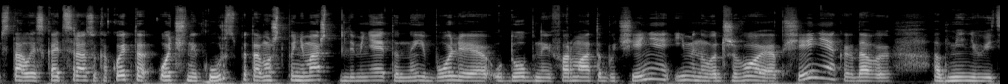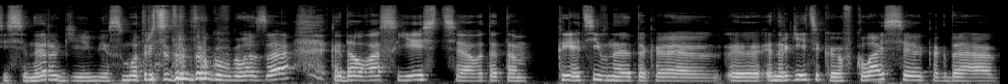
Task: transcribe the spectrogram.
стала искать сразу какой-то очный курс, потому что понимаю, что для меня это наиболее удобный формат обучения, именно вот живое общение, когда вы обмениваетесь энергиями, смотрите друг другу в глаза, когда у вас есть э, вот эта креативная такая э, энергетика в классе, когда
